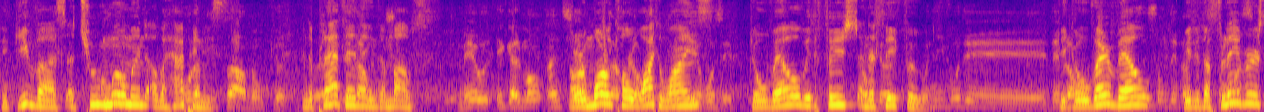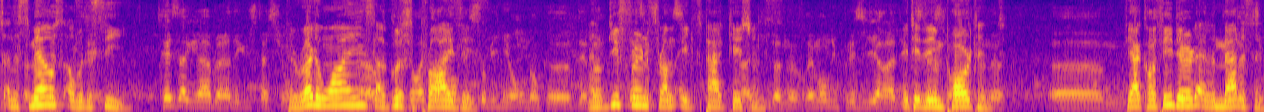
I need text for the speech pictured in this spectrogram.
They give us a true moment of happiness and pleasant in the mouth. Our Morocco white wines go well with fish and seafood. They go very well with the flavors and smells of the sea. The red wines are good surprises and different from expectations. It is important. They are considered as medicine.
